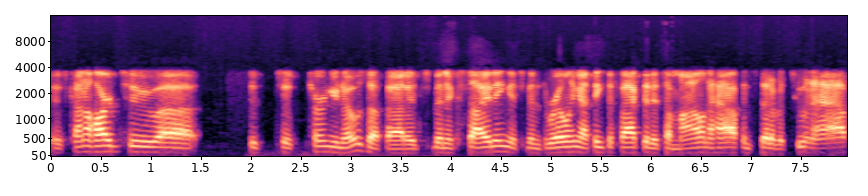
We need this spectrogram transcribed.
is kind of hard to uh, to, to turn your nose up at. It's been exciting. It's been thrilling. I think the fact that it's a mile and a half instead of a two and a half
